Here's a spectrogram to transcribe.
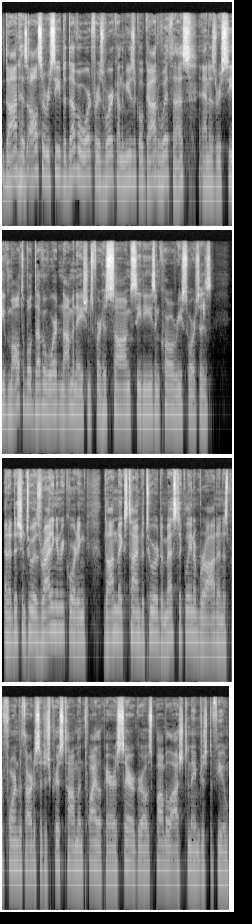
Don has also received a Dove Award for his work on the musical God With Us and has received multiple Dove Award nominations for his songs, CDs, and choral resources. In addition to his writing and recording, Don makes time to tour domestically and abroad and has performed with artists such as Chris Tomlin, Twila Paris, Sara Groves, Paul Baloche, to name just a few.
